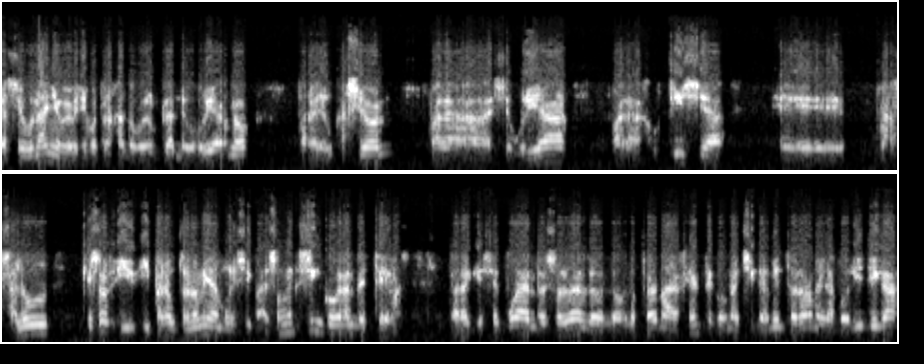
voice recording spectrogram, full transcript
hace un año que venimos trabajando con un plan de gobierno para educación, para seguridad, para justicia, eh, para salud, que son y, para autonomía municipal. Son cinco grandes temas para que se puedan resolver los problemas de la gente con un achicamiento enorme de la política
